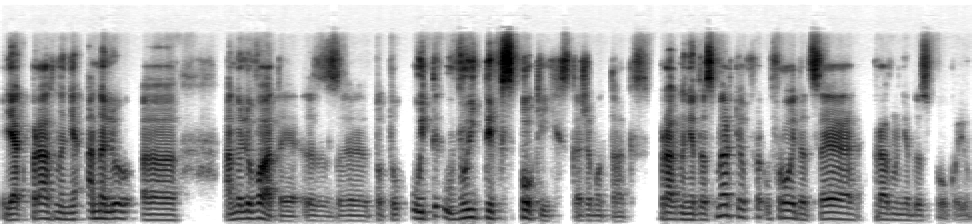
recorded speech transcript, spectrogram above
Як прагнення аналю, е, анулювати, тобто уйти, вийти в спокій, скажімо так. Прагнення до смерті у Фройда це прагнення до спокою.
